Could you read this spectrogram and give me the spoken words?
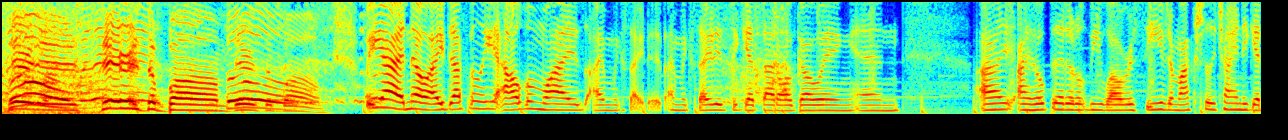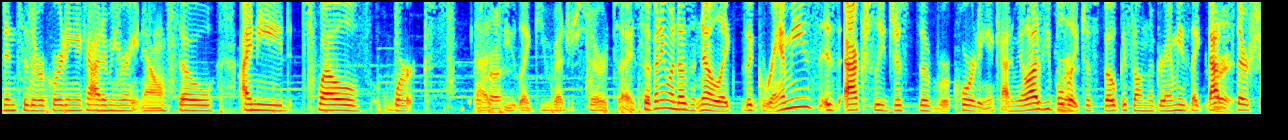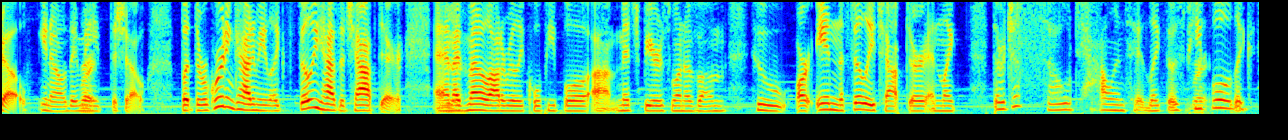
there Boom, it is. there There's it the is. bomb. There's the bomb. But yeah, no, I definitely album wise, I'm excited. I'm excited to get that all going, and I I hope that it'll be well received. I'm actually trying to get into the recording academy right now, so I need 12 works as Okay. you like you register. To, so if anyone doesn't know, like the Grammys is actually just the recording academy. A lot of people Right. like just focus on the Grammys, like that's Right. their show. You know, they Right. made the show, but the recording academy, like Philly has a chapter, and Yeah. I've met a lot of really cool people. Um, Mitch is one of them who are in the Philly chapter, and like they're just so talented. Like those people, like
